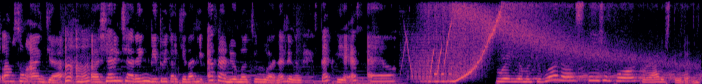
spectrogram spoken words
langsung aja uh, sharing-sharing di Twitter kita di @radiomercubuana dengan hashtag YSL. Radio Mercu Buana, Station for Creative Student.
